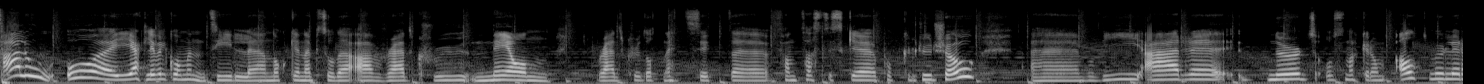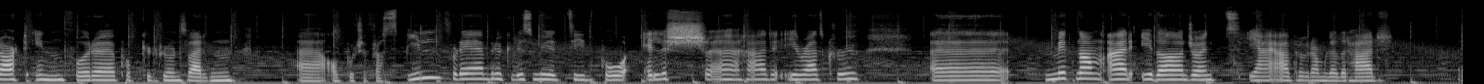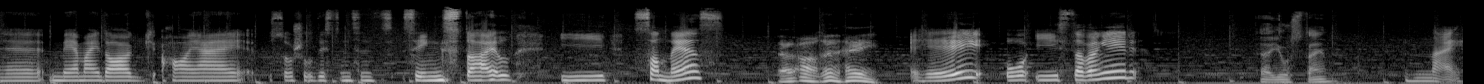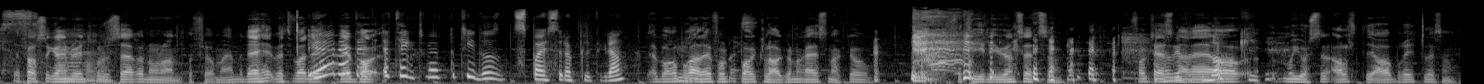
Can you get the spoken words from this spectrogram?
Hallo og hjertelig velkommen til nok en episode av Rad Crew Neon. Radcrew.net sitt eh, fantastiske popkulturshow. eh, hvor vi er eh, nerds og snakker om alt mulig rart innenfor eh, popkulturens verden. Eh, alt bortsett fra spill, for det bruker vi så mye tid på ellers eh, her i Radcrew. Eh, mitt navn er Ida Joint. Jeg er programleder her. Eh, med meg i dag har jeg social distancing style i Sandnes. Eh, Are, hei. Hei. Og i Stavanger. Eh, Jostein. Nice. Det er første gang du introduserer noen andre før meg. Men det, er- vet du hva, det, Ja, jeg det, er bare, jeg tenkte det var på tide å spice det opp litt. Grann. det er bare bra. Det er folk bare klager når jeg snakker for tidlig uansett. Så. Folk er sånn her? Må Jostein alltid avbryte, liksom?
